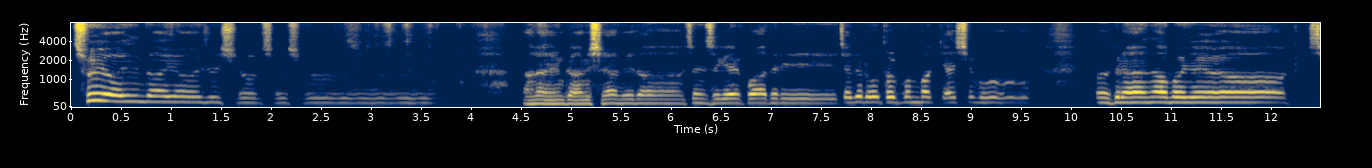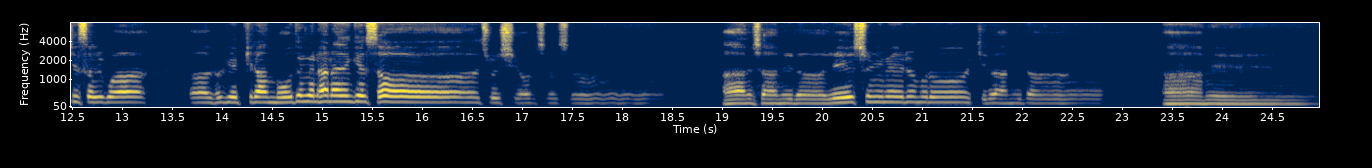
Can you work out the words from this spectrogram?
주여 인도하여 주시옵소서. 하나님 감사합니다. 전 세계 과들이 제대로 돌봄받게 하시고 어, 그러한 아버지의 시설과 어, 거기에 필요한 모든 걸 하나님께서 주시옵소서. 감사합니다. 예수님의 이름으로 기도합니다. 아멘.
